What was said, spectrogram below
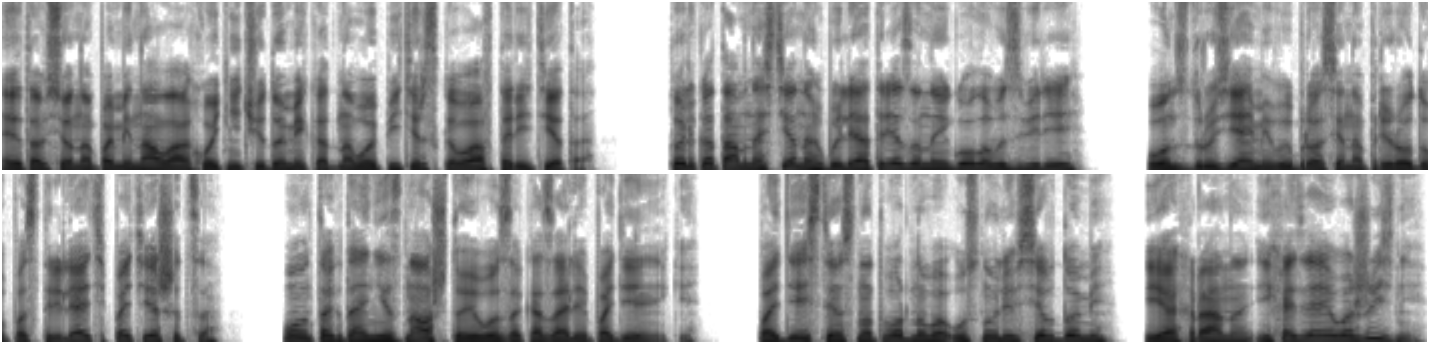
Это все напоминало охотничий домик одного питерского авторитета. Только там на стенах были отрезанные головы зверей. Он с друзьями выбрался на природу пострелять, потешиться. Он тогда не знал, что его заказали подельники. Под действием снотворного уснули все в доме, и охрана, и хозяева жизни.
